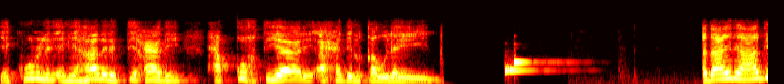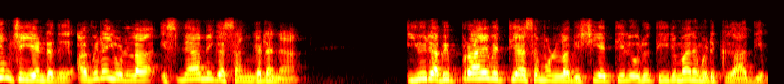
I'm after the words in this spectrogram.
يكون لهذا الاتحاد حق اختيار أحد القولين അതായത് ആദ്യം ചെയ്യേണ്ടത് അവിടെയുള്ള ഇസ്ലാമിക സംഘടന ഈ ഒരു അഭിപ്രായ വ്യത്യാസമുള്ള വിഷയത്തിൽ ഒരു തീരുമാനമെടുക്കുക ആദ്യം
